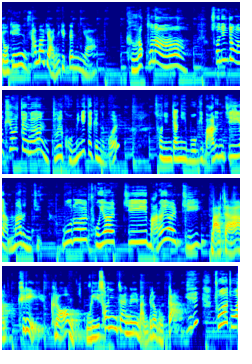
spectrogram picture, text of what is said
여긴 사막이 아니기 때문이야. 그렇구나. 선인장을 키울 때는 늘 고민이 되겠는걸? 선인장이 목이 마른지 안 마른지, 물을 줘야 할지 말아야 할지. 맞아. 퀴리, 그럼 우리 선인장을 만들어 볼까? 좋아, 좋아.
